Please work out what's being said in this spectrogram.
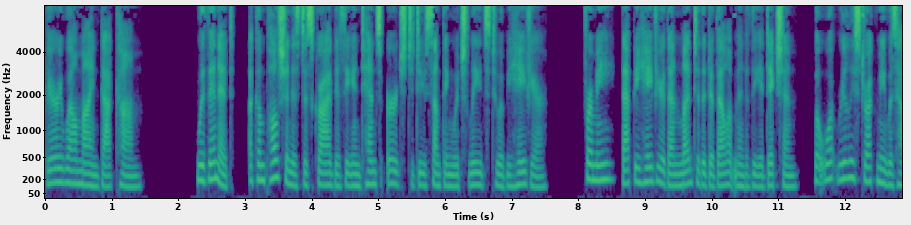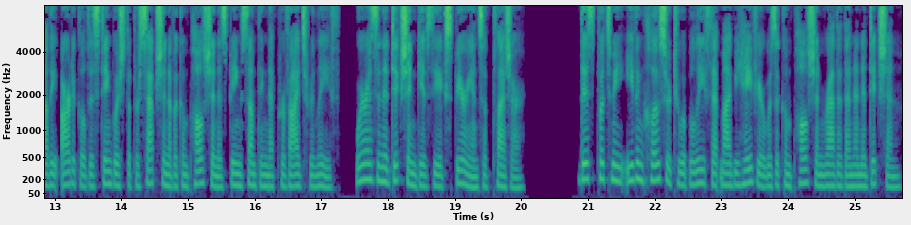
verywellmind.com. Within it, a compulsion is described as the intense urge to do something which leads to a behavior. For me, that behavior then led to the development of the addiction, but what really struck me was how the article distinguished the perception of a compulsion as being something that provides relief, whereas an addiction gives the experience of pleasure. This puts me even closer to a belief that my behavior was a compulsion rather than an addiction.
